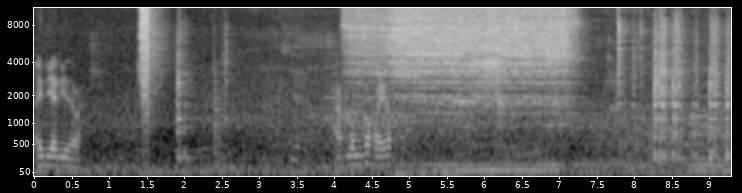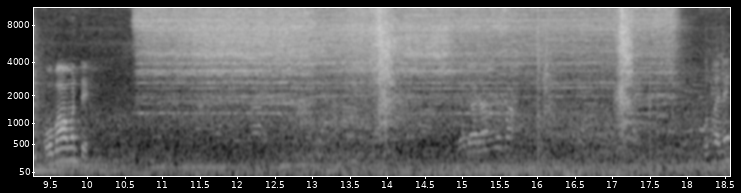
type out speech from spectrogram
ไอเดียดีใช่ปะอัดลมเข้าไปครับ โอ้บ้ามันติพูดไปเลย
